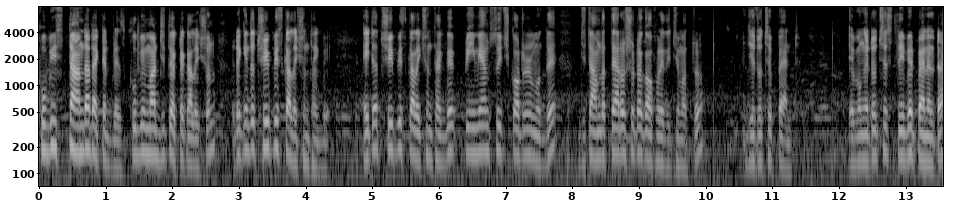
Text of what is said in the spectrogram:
খুবই স্ট্যান্ডার্ড একটা ড্রেস খুবই মার্জিত একটা কালেকশন এটা কিন্তু থ্রি পিস কালেকশন থাকবে। এটা থ্রি পিস কালেকশন থাকবে প্রিমিয়াম সুইচ কটনের মধ্যে, যেটা আমরা তেরোশো টাকা অফারে দিচ্ছি মাত্র। যেটা হচ্ছে প্যান্ট। এবং এটা হচ্ছে স্লিভের প্যানেলটা।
